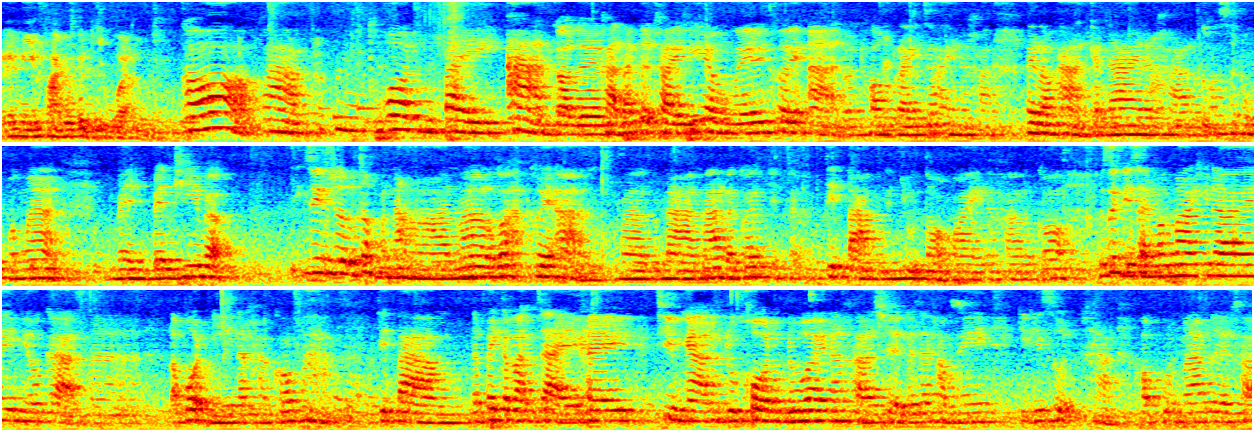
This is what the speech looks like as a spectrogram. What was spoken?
เรื่องนี้ฝากเชิญชวน ก็ฝากทุกคนไปอ่านก่อนเลยค่ะ ถ้าเกิดใครที่ยังไม่เคยอ่านวันทองไร้ใจนะคะ ไปลองอ่านกันได้นะคะแล้วก็สนุกมากๆเป็นเป็นที่แบบ จริงๆเชอรู้จักมานานมากแล้วก็เคยอ่านมานานมากแล้วก็อยากจะติดตามกันอยู่ต่อไปนะคะ แล้วก็รู้สึกดีใจมากๆที่ได้มีโอกาสมารับบทนี้นะคะ ก็ฝากติดตามและเป็นกำลังใจให้ทีมงานทุกคนด้วยนะคะ เชอก็จะทำให้ดีที่สุดค่ะ ขอบคุณมากเลยค่ะ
